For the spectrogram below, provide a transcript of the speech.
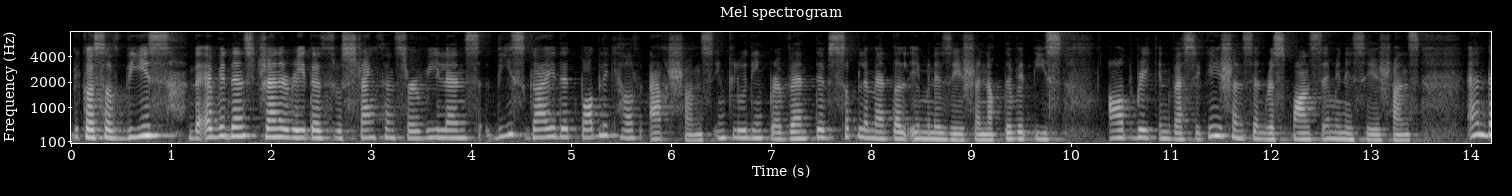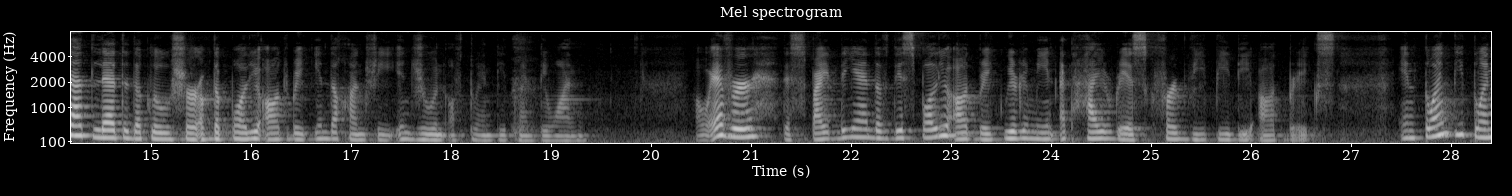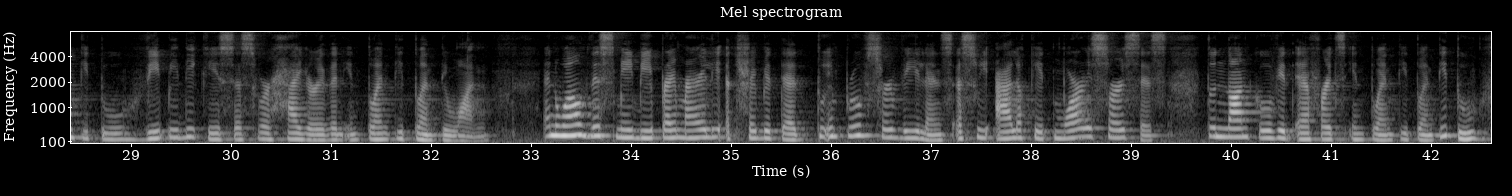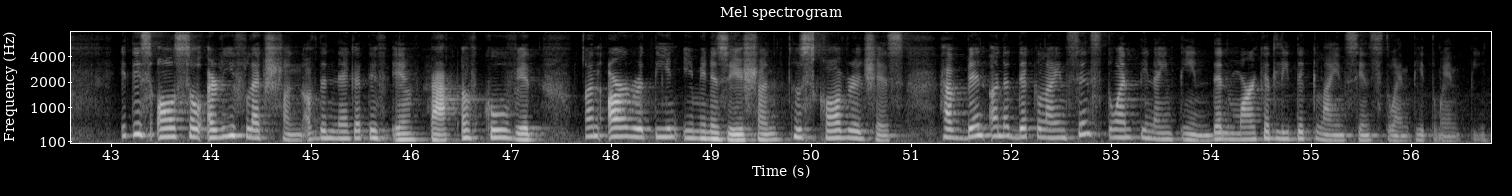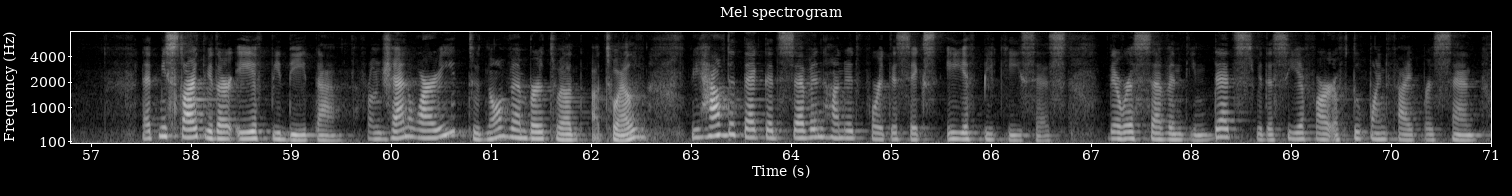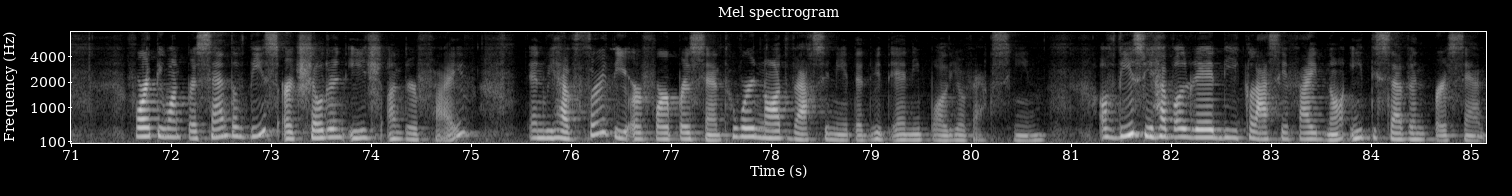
Because of these, the evidence generated through strengthened surveillance, these guided public health actions, including preventive supplemental immunization activities, outbreak investigations, and response immunizations, and that led to the closure of the polio outbreak in the country in June of 2021. However, despite the end of this polio outbreak, we remain at high risk for VPD outbreaks. In 2022, VPD cases were higher than in 2021. And while this may be primarily attributed to improved surveillance as we allocate more resources to non-COVID efforts in 2022, it is also a reflection of the negative impact of COVID on our routine immunization, whose coverages have been on a decline since 2019, then markedly declined since 2020. Let me start with our AFP data. From January to November 12, uh, 12 we have detected 746 AFP cases. There were 17 deaths with a CFR of 2.5%. 41% of these are children aged under 5, and we have 30 or 4% who were not vaccinated with any polio vaccine. Of these, we have already classified no 87%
